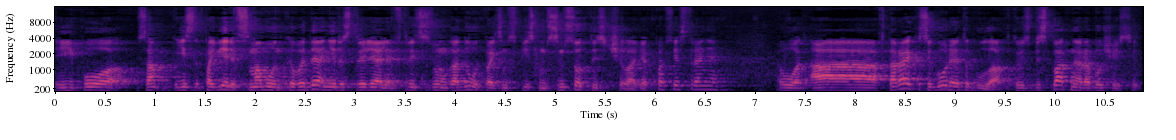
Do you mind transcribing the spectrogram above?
и по, сам, если поверить самому НКВД, они расстреляли в 1937 году вот по этим спискам 700 тысяч человек по всей стране. Вот. А вторая категория это ГУЛАГ, то есть бесплатная рабочая сила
